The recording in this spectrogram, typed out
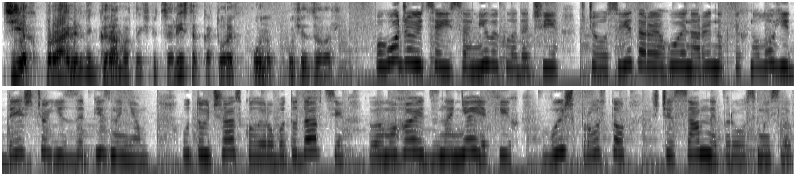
тех правильных, грамотных специалистов, которых он хочет заложить. Погоджуються і самі викладачі, що освіта реагує на ринок технологій дещо із запізненням у той час, коли роботодавці вимагають знання, яких виш просто ще сам не переосмислив.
